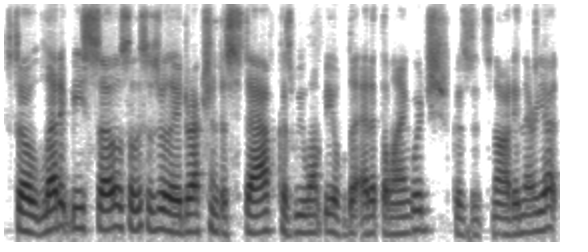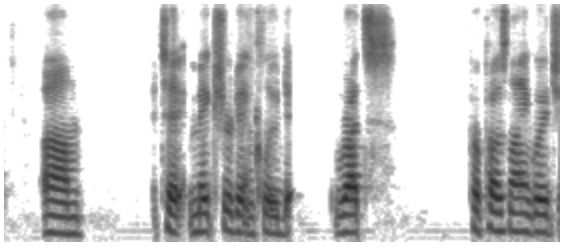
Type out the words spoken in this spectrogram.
So let it be so. So this is really a direction to staff because we won't be able to edit the language because it's not in there yet. Um, to make sure to include Rut's proposed language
